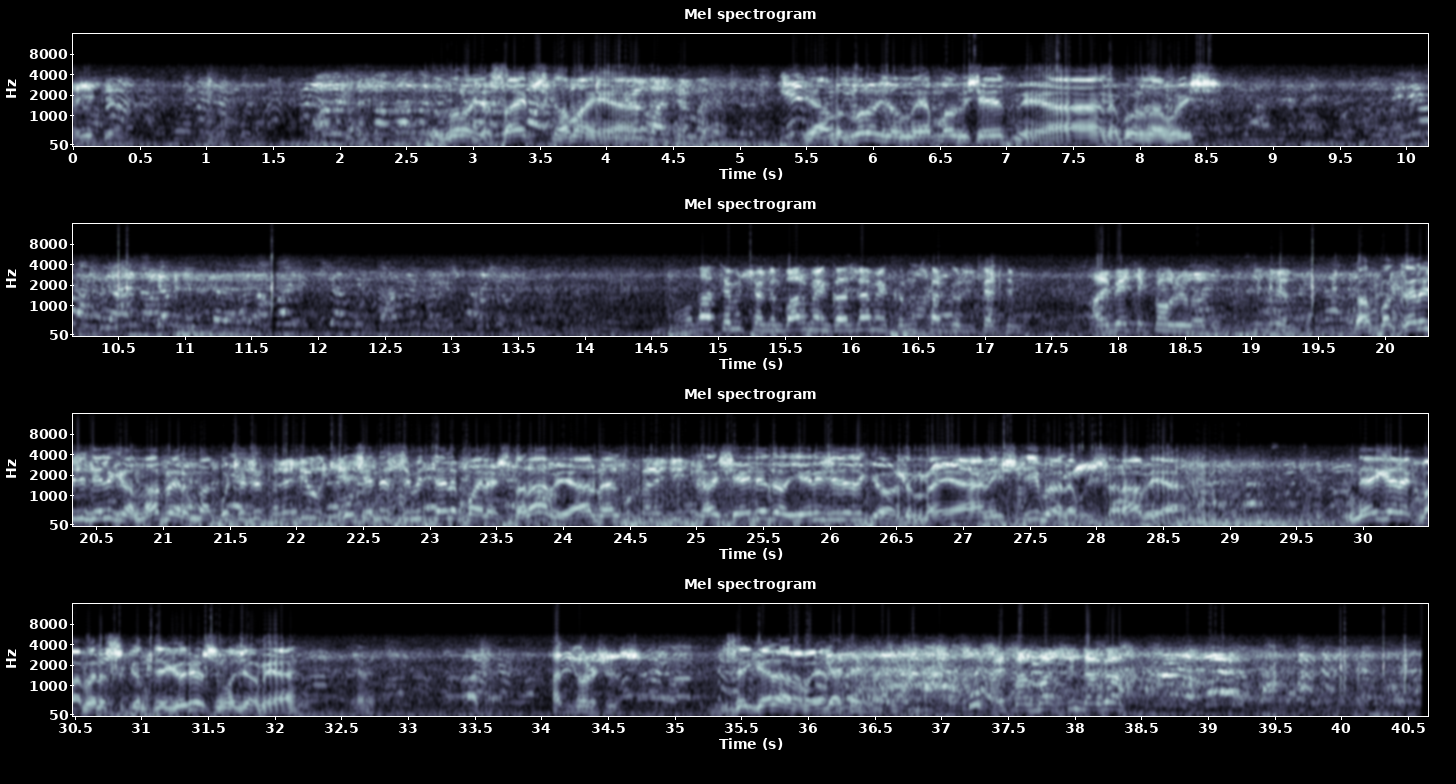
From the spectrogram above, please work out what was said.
Ayıp ya. Rıdvan Hoca sahip çık aman ya. Ya Rıdvan Hoca'nın yapmaz bir şey etmiyor ya. Hani burada bu iş. O da temiz söyledim. Bağırmayın, gazlamayın, kırmızı kart gösterdim. Aybeye çekme vuruyorlardı. Gidiyorum. Bak bak kaleci delikanlı aferin bak bu çocuk Kaleci şey, geçen de simitlerini paylaştılar abi ya ben bu kaleci ka- şeyde de yenicide de gördüm ben ya. yani hiç değil böyle bu işler abi ya. Ne gerek var böyle sıkıntıya görüyorsun hocam ya. Evet. Hadi. Hadi görüşürüz. Bize gel arabaya. Gelecek. esas var şimdi aga.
